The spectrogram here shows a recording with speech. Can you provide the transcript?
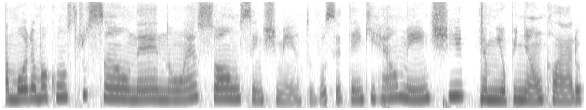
Amor é uma construção, né? Não é só um sentimento. Você tem que realmente, na minha opinião, claro,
